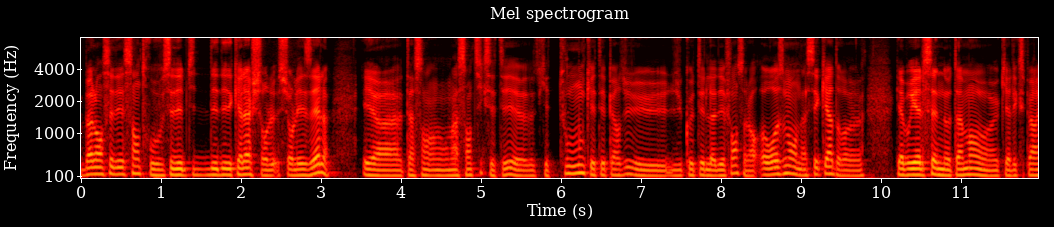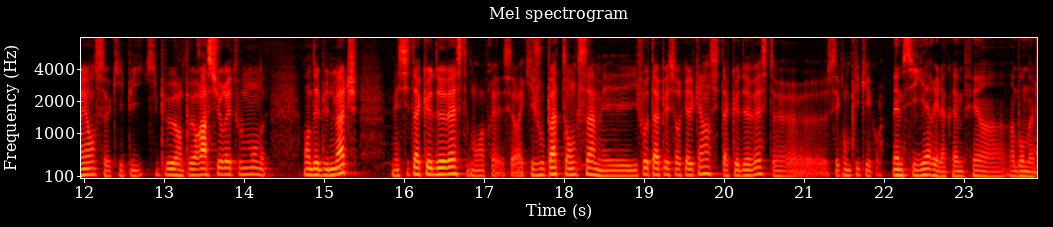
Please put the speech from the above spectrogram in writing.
balancer des centres ou c'est des petits des décalages sur, sur les ailes. Et euh, on a senti que c'était euh, tout le monde qui était perdu du, côté de la défense. Alors heureusement, on a ces cadres, euh, Gabriel Sen notamment, qui a l'expérience, qui, qui, peut un peu rassurer tout le monde en début de match. Mais si t'as que deux vestes, bon après c'est vrai qu'il joue pas tant que ça, mais il faut taper sur quelqu'un. Si t'as que deux vestes, c'est compliqué quoi. Même si hier il a quand même fait un, bon match,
